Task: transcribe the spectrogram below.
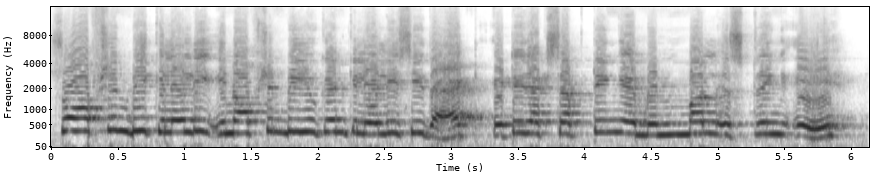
So option B clearly in option B you can clearly see that it is accepting a minimal string A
